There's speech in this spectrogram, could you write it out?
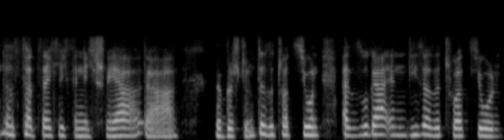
das ist tatsächlich, finde ich, schwer, da eine bestimmte Situation, also sogar in dieser Situation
